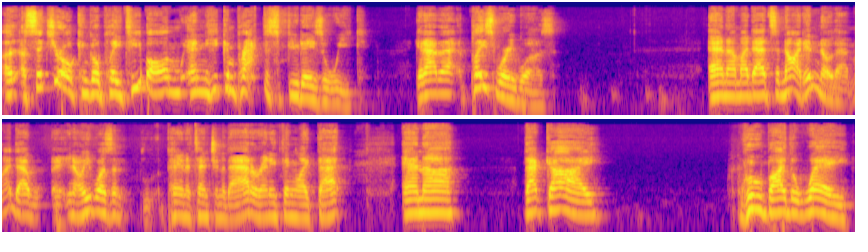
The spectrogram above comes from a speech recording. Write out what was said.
A, a six-year-old can go play t-ball, and, and he can practice a few days a week. Get out of that place where he was." And uh, my dad said, "No, I didn't know that. My dad, you know, he wasn't paying attention to that or anything like that." And uh, that guy, who, by the way,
